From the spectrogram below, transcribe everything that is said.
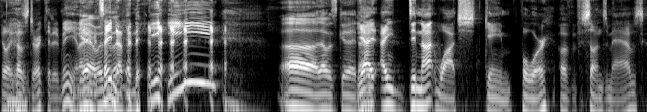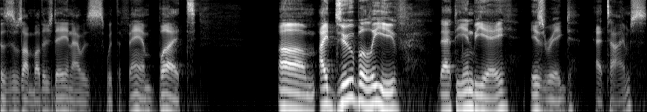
feel like that was directed at me, and Yeah, I didn't say wasn't nothing. Uh, that was good. yeah, I- I, I did not watch Game Four of Suns Mavs because it was on Mother's Day, and I was with the fam. But um, I do believe that the NBA is rigged at times.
